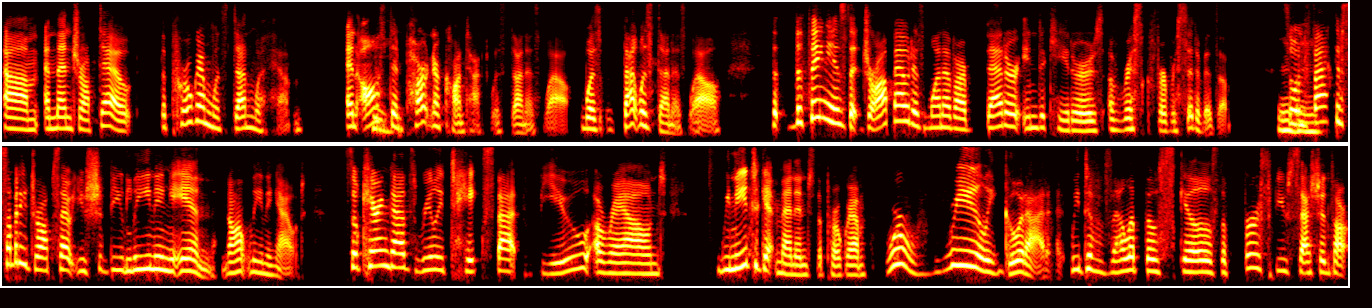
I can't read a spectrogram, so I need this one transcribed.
um, and then dropped out, the program was done with him and hmm. often mm-hmm. partner contact was done as well was that was done as well the, the thing is that dropout is one of our better indicators of risk for recidivism mm-hmm. so in mm-hmm. fact if somebody drops out you should be leaning in not leaning out so caring dads really takes that view around we need to get men into the program we're really good at it we develop those skills the first few sessions are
